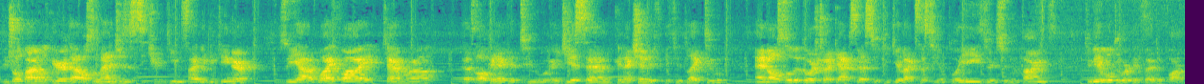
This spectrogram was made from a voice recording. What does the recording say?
control panel here that also manages the security inside the container. So you have Wi-Fi, camera, that's all connected to a GSM connection if, if you'd like to, and also the door strike access so you can give access to your employees during certain times to be able to work inside the farm.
